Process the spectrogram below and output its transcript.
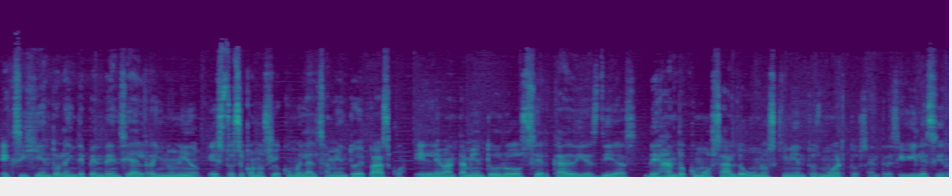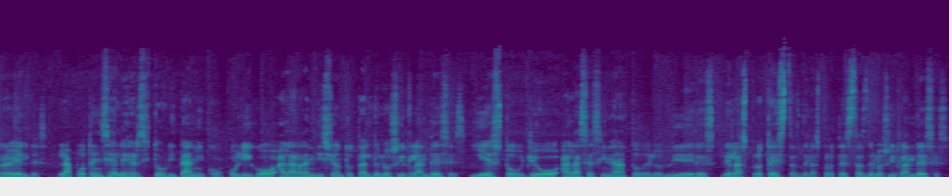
exigiendo la independencia del Reino Unido. Esto se conoció como el alzamiento de Pascua. El levantamiento duró cerca de 10 días, dejando como saldo unos 500 muertos entre civiles y rebeldes. La potencia del ejército británico obligó a la rendición total de los irlandeses y esto llevó al asesinato de los líderes de las protestas, de las protestas de los irlandeses.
